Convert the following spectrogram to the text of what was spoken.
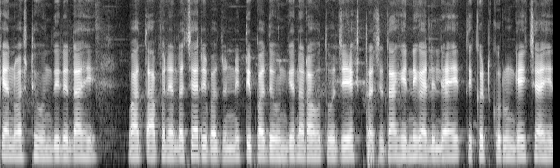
कॅनव्हास ठेवून दिलेला आहे. व आता आपण याला चारी बाजूंनी टिपा देऊन घेणार आहोत व जे एक्स्ट्राचे धागे निघालेले आहेत ते कट करून घ्यायचे आहेत.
